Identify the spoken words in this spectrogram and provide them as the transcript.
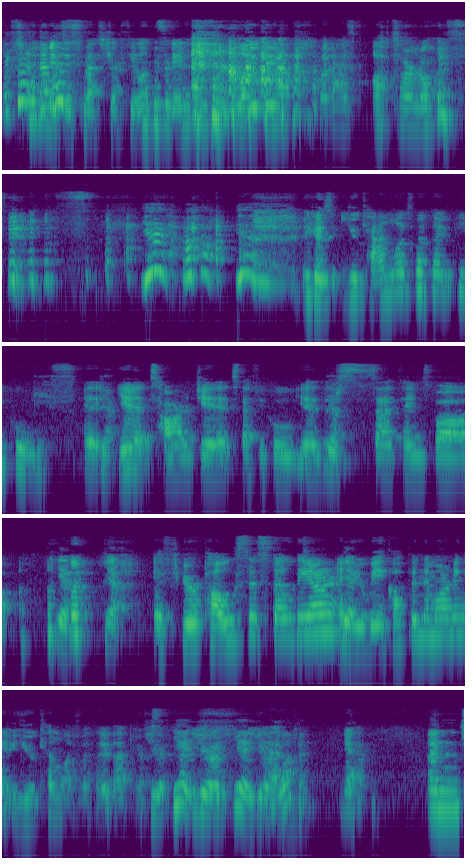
Like I that, don't that want to dismiss your feelings or anything people out there, but that's utter nonsense. Yeah, yeah. because you can live without people. Yes. It, Yeah. yeah. it's hard. Yeah, it's difficult. Yeah, there's sad times, but Yeah, yeah. if your pulse is still there and Yeah. you wake up in the morning, you can live without that person. You, yeah, you're yeah you're Yeah. living. yeah, and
